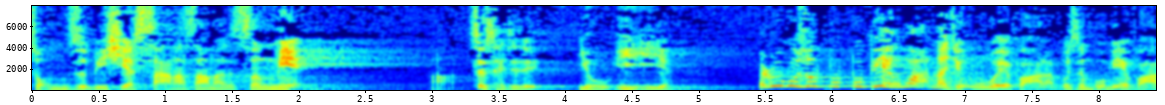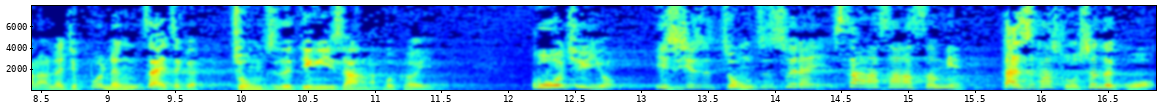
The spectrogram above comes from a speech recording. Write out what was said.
种子必须要刹那刹那的生灭，啊，这才就是有意义啊。如果说不不变化，那就无为法了，不生不灭法了，那就不能在这个种子的定义上了，不可以。果具有，意思就是种子虽然刹那刹那生灭，但是它所生的果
